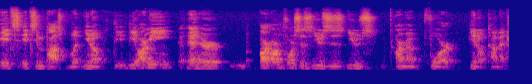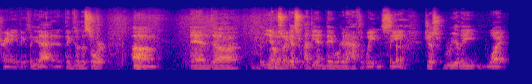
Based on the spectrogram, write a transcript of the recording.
it's it's impossible. But you know, the, the army uh, or our armed forces uses use Arma for you know combat training and things like Yeah. that and things of the sort. Um, and uh, but, you know, so I guess at the end of the day, we're gonna have to wait and see just really what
